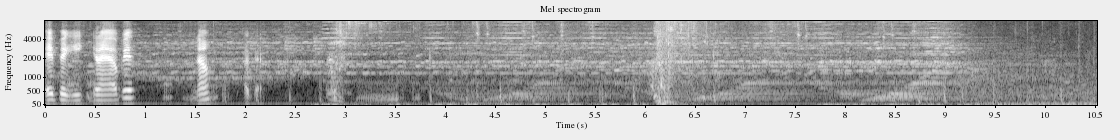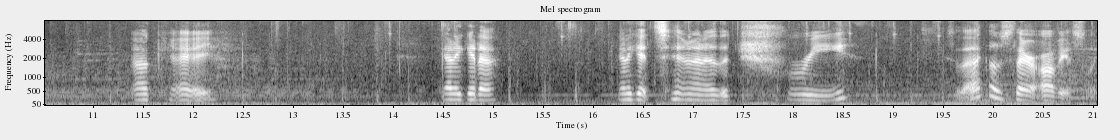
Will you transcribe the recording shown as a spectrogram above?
Hey, Piggy, can I help you? No? Okay. Okay. Gotta get a... Gotta get Tim out of the tree. So that goes there, obviously.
